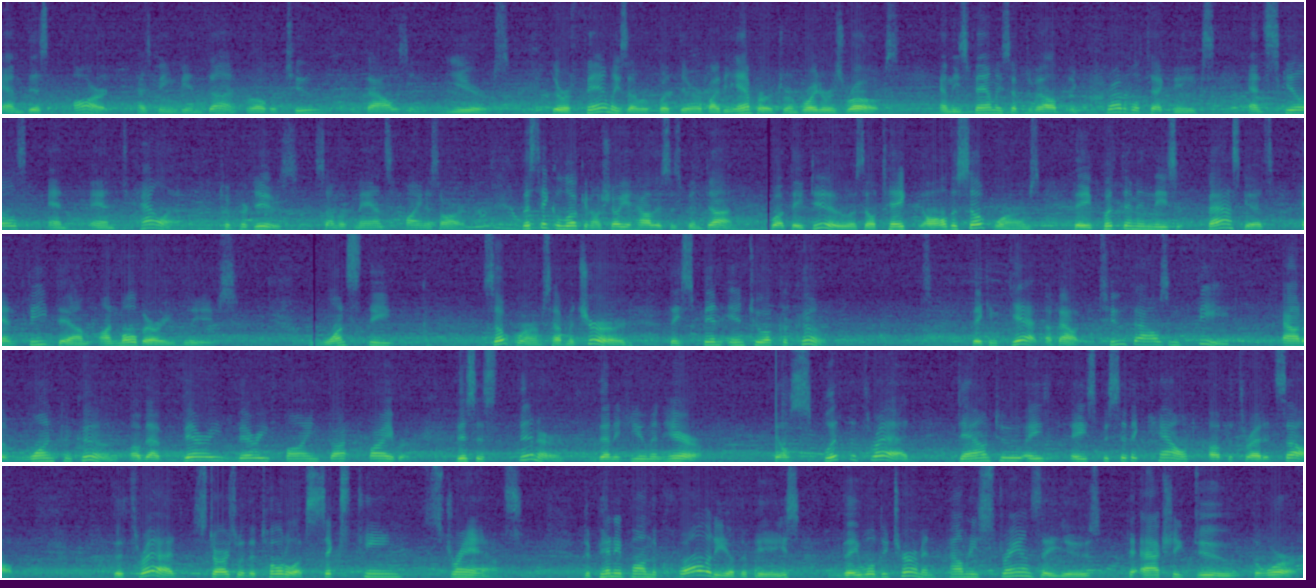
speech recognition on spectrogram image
And this art has been being done for over 2,000 years. There are families that were put there by the emperor to embroider his robes. And these families have developed incredible techniques and skills and, and talent to produce some of man's finest art. Let's take a look and I'll show you how this has been done. What they do is they'll take all the silkworms, they put them in these baskets and feed them on mulberry leaves. Once the silkworms have matured, they spin into a cocoon. They can get about 2,000 feet out of one cocoon of that very, very fine th- fiber. This is thinner than a human hair. They'll split the thread down to a, a specific count of the thread itself. The thread starts with a total of 16 strands. Depending upon the quality of the piece, they will determine how many strands they use to actually do the work.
